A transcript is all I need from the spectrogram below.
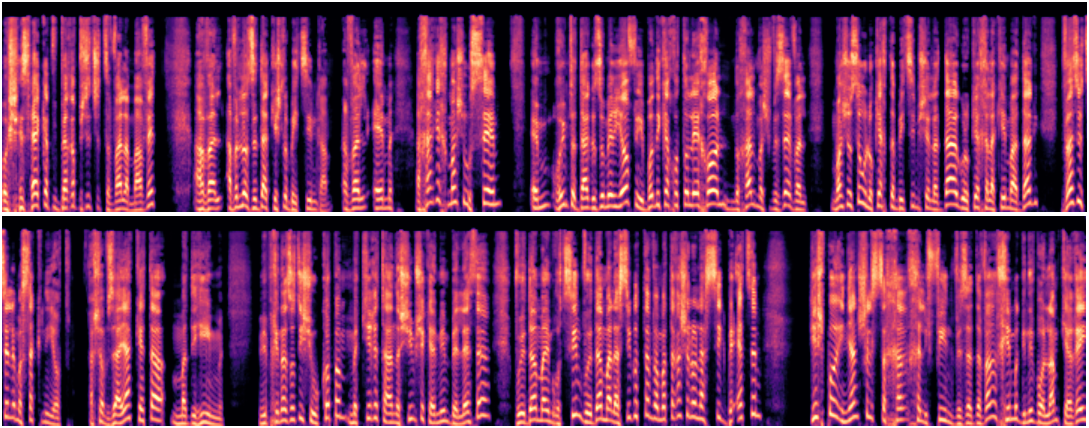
או שזה היה קפיברה פשוט שצבע למוות, אבל, אבל לא, זה דג, יש לו ביצים גם. אבל הם, אחר כך מה שהוא עושה, הם רואים את הדג, אז הוא אומר, יופי, בוא ניקח אותו לאכול, נאכל משהו וזה, אבל מה שהוא עושה, הוא לוקח את הביצים של הדג, הוא לוקח חלקים מהדג, ואז יוצא למסע קניות. עכשיו, זה היה קטע מדהים. מבחינה זאתי שהוא כל פעם מכיר את האנשים שקיימים בלת'ר, והוא יודע מה הם רוצים, והוא יודע מה להשיג אותם, והמטרה שלו להשיג בעצם, יש פה עניין של שכר חליפין, וזה הדבר הכי מגניב בעולם, כי הרי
